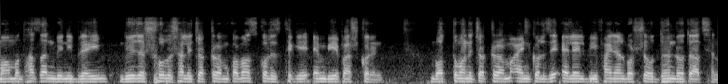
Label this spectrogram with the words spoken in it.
মোহাম্মদ হাসান বিন ইব্রাহিম দুই হাজার ষোলো সালে চট্টগ্রাম কমার্স কলেজ থেকে এমবিএ পাশ করেন। বর্তমানে চট্টগ্রাম আইন কলেজে এলএলবি ফাইনাল বর্ষে অধ্যয়নরত আছেন।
